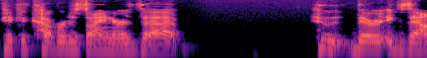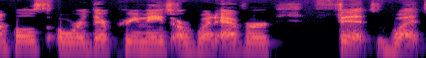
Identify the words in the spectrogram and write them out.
pick a cover designer that who their examples or their pre-mades or whatever fit what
